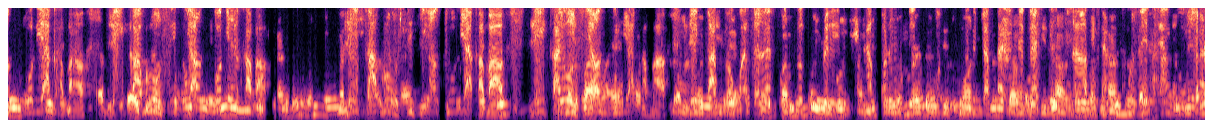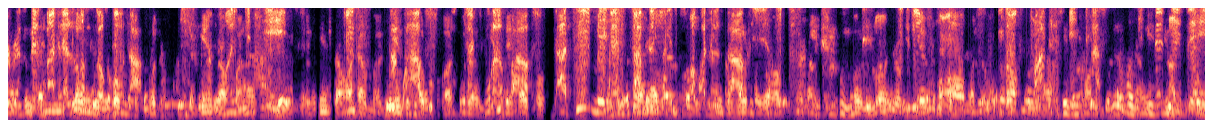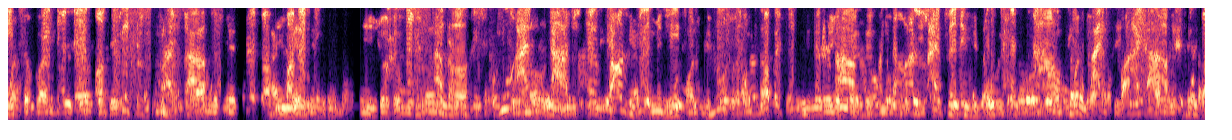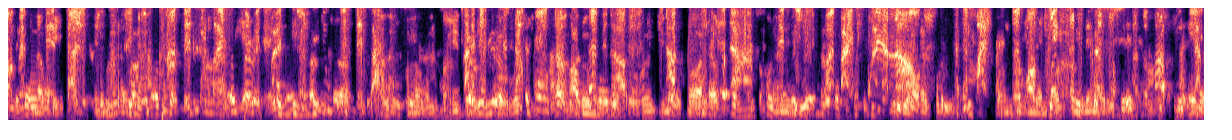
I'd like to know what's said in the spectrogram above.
Likayo Santoniakaba, Likabro Sitiantoniakaba, Likabro Sitiantoniakaba, Likayo Santoniakaba. Lift up your voice and let's continue to pray. According to the chapter 11, verse 8 now, who said, And you the of that he may establish name, in the name of Jesus Christ, spirit of poverty, struggle, you are done and found guilty. Lose your poverty in life and now by fire. Mentality planted in my spirit by destiny with the silence. Of heaven now, be destroyed by fire now. The mighty name of Jesus Christ of Nazareth. We shall see the progress of our, our investment. We shall see the benefit of our investment. In the name of Jesus, we snatch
